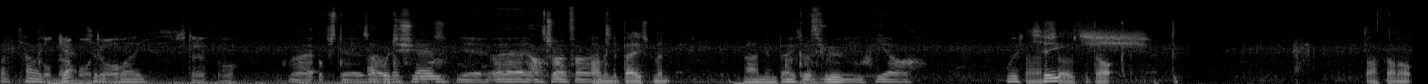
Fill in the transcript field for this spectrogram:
By the time Uncle, I no get more to the door. place. Sturthal. Right, upstairs, I'm I would going assume. upstairs. Yeah, uh, I'll try and find. I'm in the basement. I'm in I'll go through here. with Uh, Teach. so's the doc. I've gone up.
